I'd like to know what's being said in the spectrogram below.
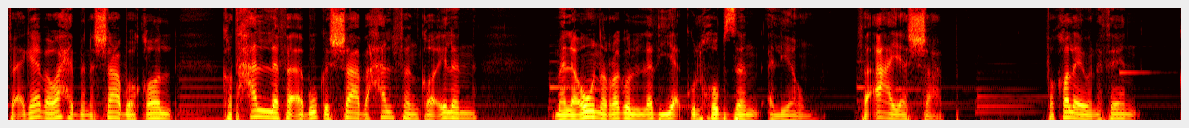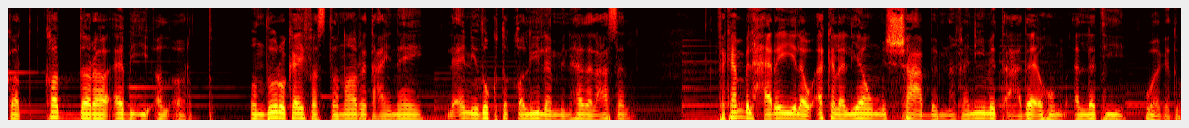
فأجاب واحد من الشعب وقال قد حلف أبوك الشعب حلفا قائلا ملعون الرجل الذي يأكل خبزا اليوم فأعيا الشعب. فقال يوناثان قد قدر أبي الأرض. انظروا كيف استنارت عيناي لأني ذقت قليلا من هذا العسل. فكان بالحري لو أكل اليوم الشعب من غنيمة أعدائهم التي وجدوا.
